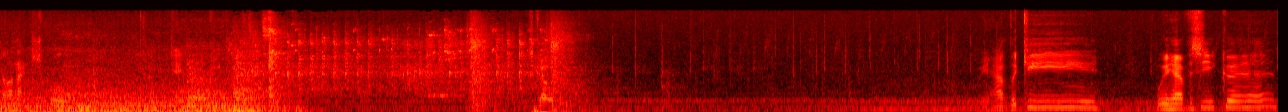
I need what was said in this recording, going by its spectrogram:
Not an actual dead people. Let's go. We have the key. We have a secret.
